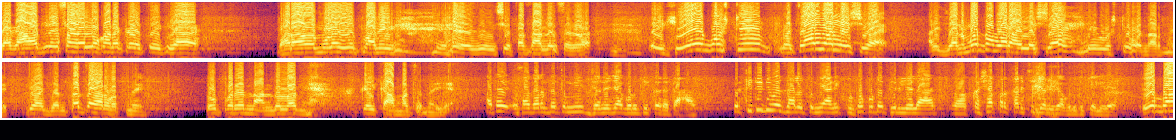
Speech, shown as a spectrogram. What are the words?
या गावातल्या सगळ्या लोकांना कळतंय की या भरावामुळे हे पाणी शेतात आलं सगळं. तर हे गोष्टी प्रचार झाल्याशिवाय आणि जनमत उभं राहिल्याशिवाय हे गोष्टी होणार नाहीत किंवा जनता तयार होत नाही. तोपर्यंत आंदोलन काही कामाचं नाही आहे आता साधारणतः तुम्ही जनजागृती करत आहात. तर किती दिवस झालं तुम्ही आणि कुठं कुठं फिरलेला आहात? कशा प्रकारची जनजागृती केलेली आहे? हे बा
